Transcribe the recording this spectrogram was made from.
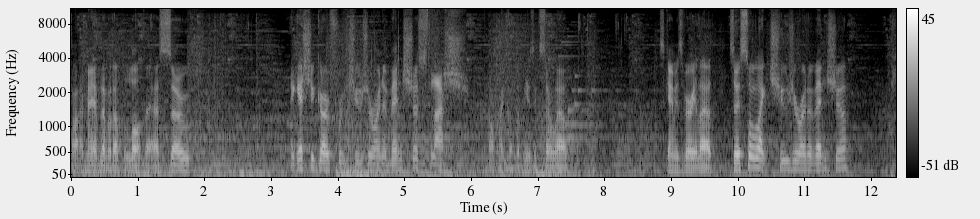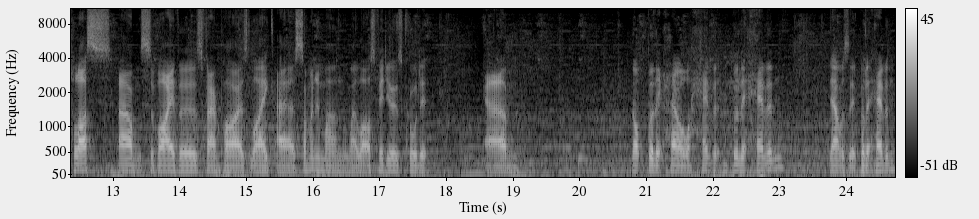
Oh, I may have leveled up a lot there. So, I guess you go through choose your own adventure slash... Oh my god, the music's so loud. This game is very loud. So it's sort of like choose your own adventure plus um, survivors, vampires, like uh, someone in my, my last videos called it um, not Bullet Hell, Heaven, Bullet Heaven. That was it, Bullet Heaven.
